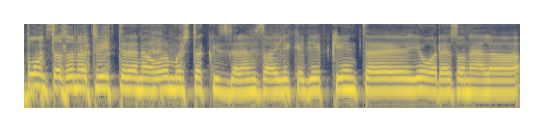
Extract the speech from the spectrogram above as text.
Pont azon a Twitteren, ahol most a küzdelem zajlik egyébként, jól rezonál a,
